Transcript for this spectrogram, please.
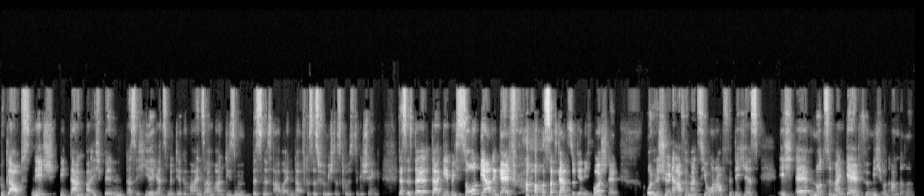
Du glaubst nicht, wie dankbar ich bin, dass ich hier jetzt mit dir gemeinsam an diesem Business arbeiten darf. Das ist für mich das größte Geschenk. Das ist, da, da gebe ich so gerne Geld für aus, das kannst du dir nicht vorstellen. Und eine schöne Affirmation auch für dich ist, ich äh, nutze mein Geld für mich und andere.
